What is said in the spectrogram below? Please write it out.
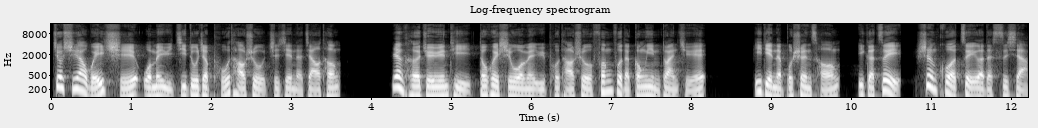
就需要维持我们与基督这葡萄树之间的交通。任何绝缘体都会使我们与葡萄树丰富的供应断绝。一点的不顺从，一个罪甚或罪恶的思想，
